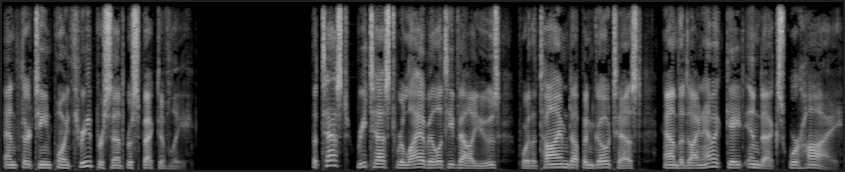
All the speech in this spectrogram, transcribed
and 13.3% respectively. The test retest reliability values for the timed up and go test and the dynamic gait index were high.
